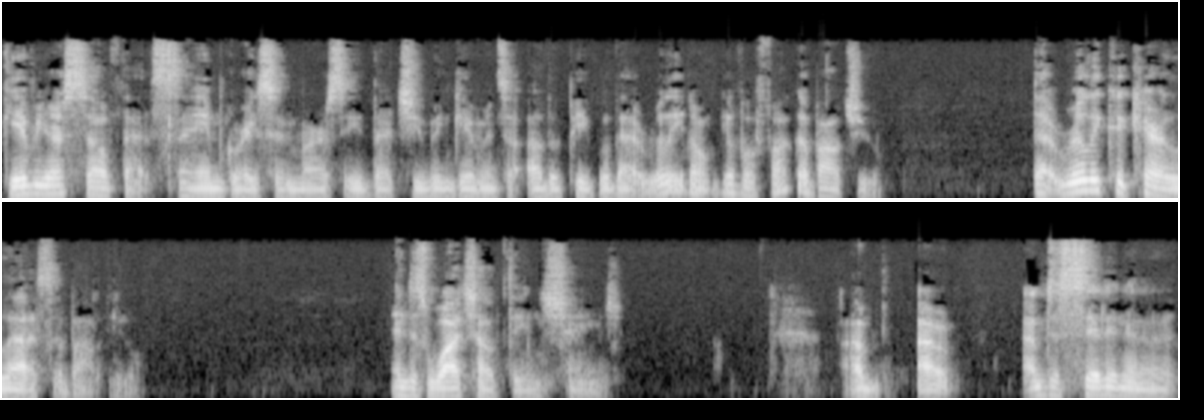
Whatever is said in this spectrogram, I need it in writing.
Give yourself that same grace and mercy that you've been given to other people that really don't give a fuck about you, that really could care less about you. And just watch how things change. I'm, I, I'm just sitting in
